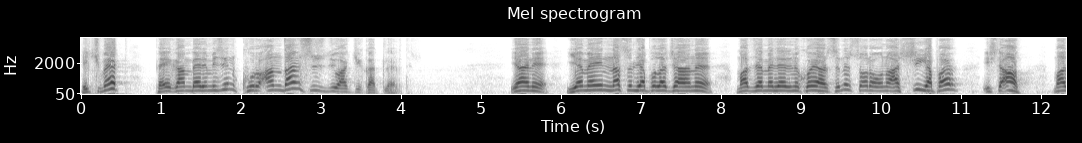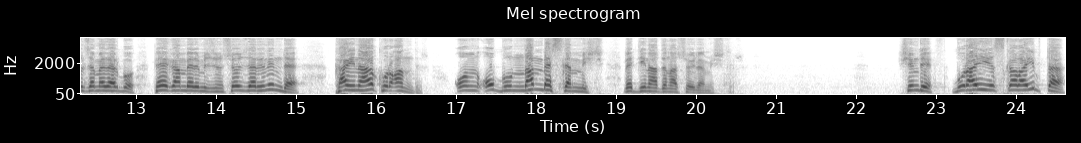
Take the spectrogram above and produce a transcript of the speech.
Hikmet peygamberimizin Kur'an'dan süzdüğü hakikatlerdir. Yani yemeğin nasıl yapılacağını malzemelerini koyarsınız sonra onu aşçı yapar işte al malzemeler bu. Peygamberimizin sözlerinin de kaynağı Kur'an'dır. On, o bundan beslenmiş ve din adına söylemiştir. Şimdi burayı ıskalayıp da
